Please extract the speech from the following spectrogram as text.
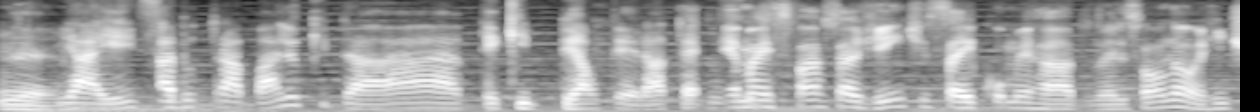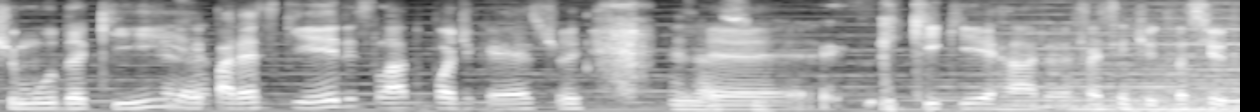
É. E aí a gente sabe o trabalho que dá ter que alterar tudo. É, é mais fácil a gente sair como errado, né? Eles falam, não, a gente muda aqui, e aí parece que eles lá do podcast é, que, que erraram, né? Faz sentido, faz sentido.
